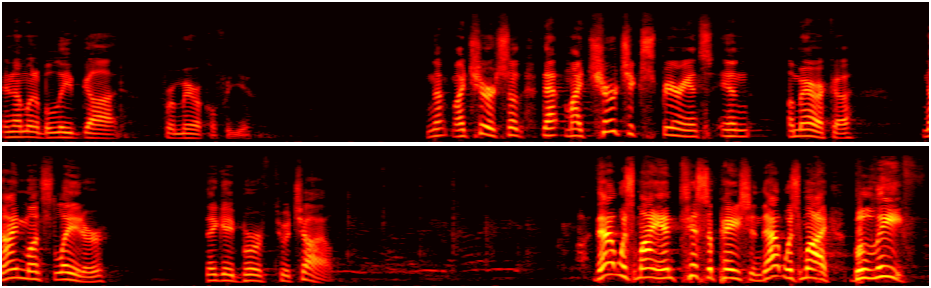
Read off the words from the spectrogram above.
And I'm going to believe God for a miracle for you. Not my church. So that my church experience in America, nine months later, they gave birth to a child. That was my anticipation. That was my belief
